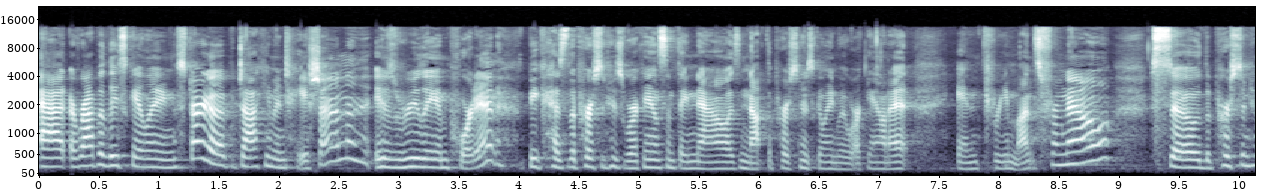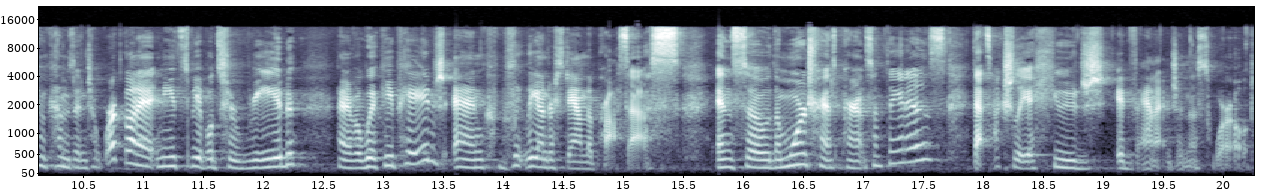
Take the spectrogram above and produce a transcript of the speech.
at a rapidly scaling startup, documentation is really important because the person who's working on something now is not the person who's going to be working on it in three months from now. So the person who comes in to work on it needs to be able to read kind of a wiki page and completely understand the process. And so the more transparent something is, that's actually a huge advantage in this world.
